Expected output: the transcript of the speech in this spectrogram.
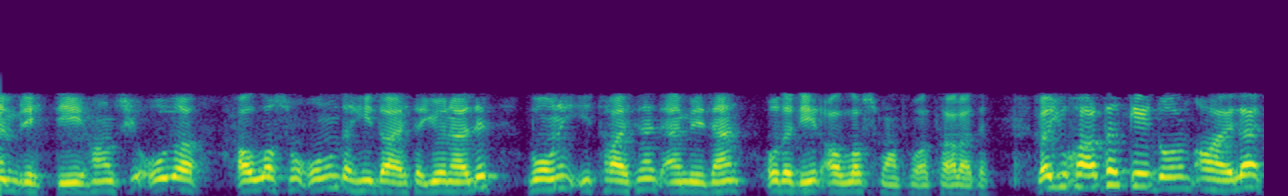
əmr etdiyi, hansı ki, o da Allah subhanət onun da hidayətə yönəldib və onun itaətinə əmr edən, o da deyir Allah subhanət haladır. Və yuxarıda qeyd olunan ayələr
